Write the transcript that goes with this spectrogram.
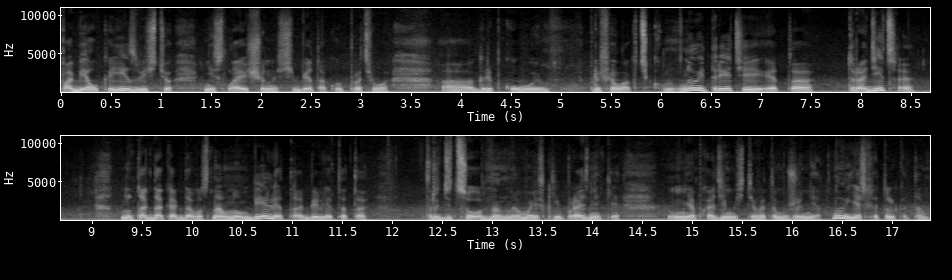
побелка известью несла еще на себе такую противогрибковую профилактику. Ну и третий – это традиция. Но тогда, когда в основном белят, а белят – это традиционно на майские праздники, необходимости в этом уже нет. Ну, если только там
